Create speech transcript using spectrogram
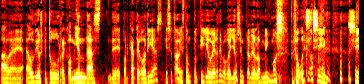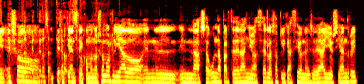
a, a, audios que tú recomiendas de por categorías, que eso todavía está un poquillo verde porque yo siempre veo los mismos, pero bueno. Sí, sí, eso. no se efectivamente, como nos hemos liado en, el, en la segunda parte del año a hacer las aplicaciones de iOS y Android,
